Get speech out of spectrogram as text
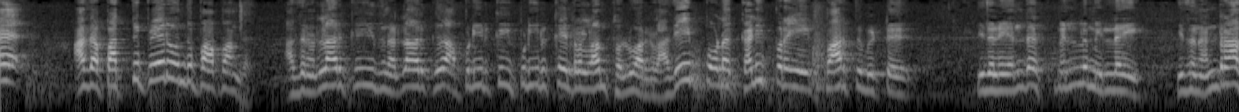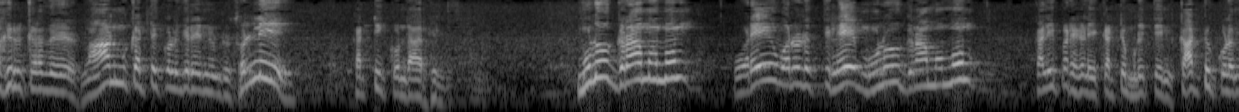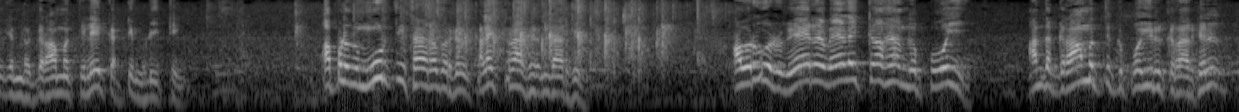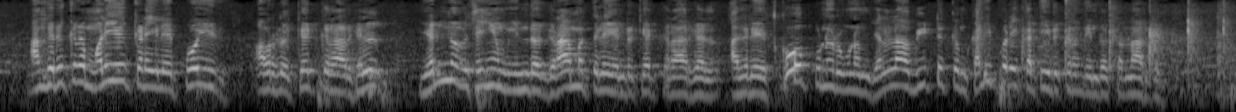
அதை பத்து பேர் வந்து பார்ப்பாங்க. அது நல்லா இருக்கு இது நல்லா இருக்கு அப்படி இருக்கு இப்படி இருக்கு என்றெல்லாம் சொல்வார்கள் அதே போல கழிப்பறையை பார்த்துவிட்டு இதில் எந்த ஸ்மெல்லும் இல்லை. இது நன்றாக இருக்கிறது. நானும் கட்டிக்கொள்கிறேன் என்று சொல்லி கட்டிக்கொண்டார்கள். முழு கிராமமும் ஒரே வருடத்திலே முழு கிராமமும் கழிப்பறைகளை கட்டி முடித்தேன். காட்டுக்குளம் என்ற கிராமத்திலே கட்டி முடித்தேன். அப்பொழுது மூர்த்தி சார் அவர்கள் கலெக்டராக இருந்தார்கள். அவர் ஒரு வேற வேலைக்காக அங்கே போய் அந்த கிராமத்துக்கு போயிருக்கிறார்கள். அங்கே இருக்கிற மளிகை கடையிலே போய் அவர்கள் கேட்கிறார்கள் என்ன விஷயம் இந்த கிராமத்திலே? என்று கேட்கிறார்கள். அதிலே ஸ்கோப் நிறுவனம் எல்லா வீட்டுக்கும் கழிப்பறை கட்டியிருக்கிறது என்று சொன்னார்கள்.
